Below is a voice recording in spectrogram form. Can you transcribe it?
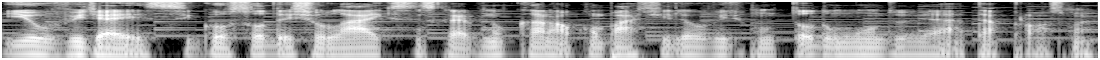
E o vídeo é esse. Se gostou, deixa o like, se inscreve no canal, compartilha o vídeo com todo mundo e até a próxima.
